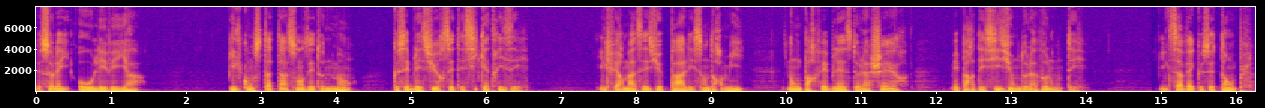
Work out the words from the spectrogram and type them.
le soleil haut l'éveilla. Il constata sans étonnement ses blessures s'étaient cicatrisées. Il ferma ses yeux pâles et s'endormit, non par faiblesse de la chair, mais par décision de la volonté. Il savait que ce temple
